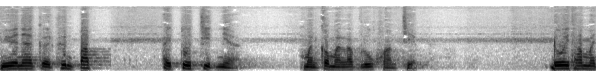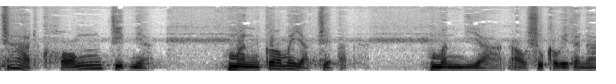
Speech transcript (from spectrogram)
มีเวทนาเกิดขึ้นปั๊บไอ้ตัวจิตเนี่ย มันก็มารับรู้ความเจ็บ โดยธรรมชาติของจิตเนี่ย มันก็ไม่อยากเจ็บอะมันอยากเอาสุขเวทนา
